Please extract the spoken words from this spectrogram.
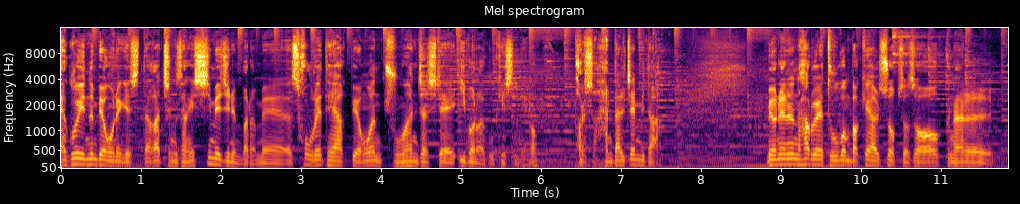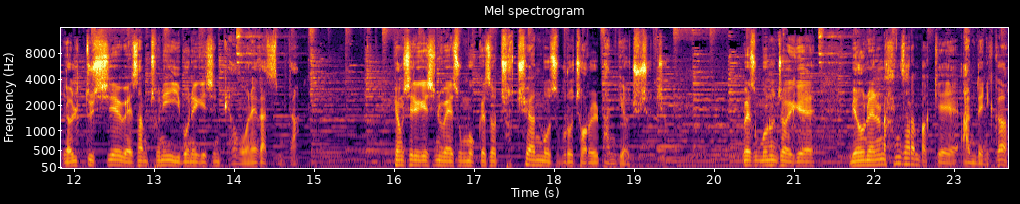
대구에 있는 병원에 계시다가 증상이 심해지는 바람에 서울의 대학병원 중환자실에 입원하고 계신데요. 벌써 한 달째입니다. 면회는 하루에 두 번밖에 할 수 없어서 그날 12시에 외삼촌이 입원해 계신 병원에 갔습니다. 병실에 계신 외숙모께서 초췌한 모습으로 저를 반겨 주셨죠. 외숙모는 저에게 면회는 한 사람밖에 안 되니까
